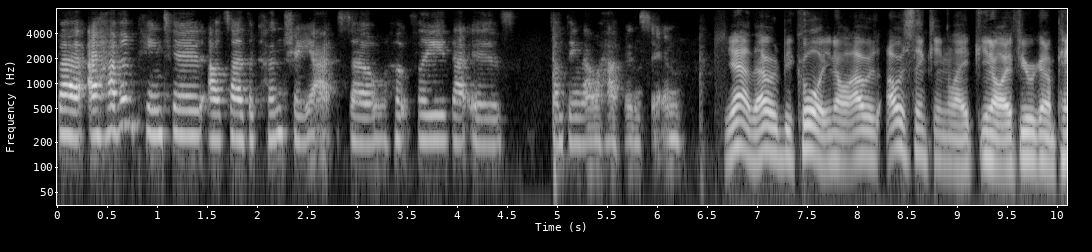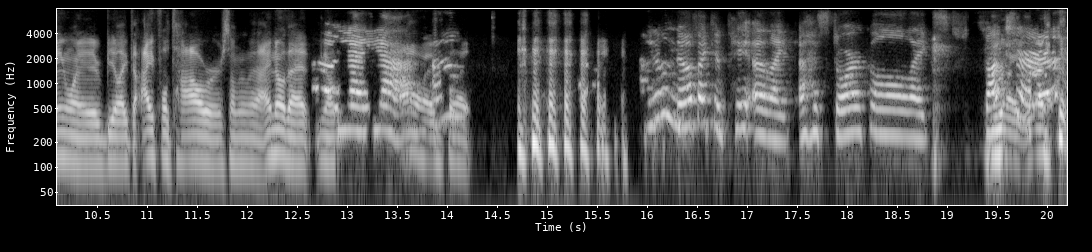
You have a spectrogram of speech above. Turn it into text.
but I haven't painted outside the country yet, so hopefully that is something that will happen soon. Yeah, that would be cool. You know, I was I was thinking like, you know, if you were gonna paint one, it would be like the Eiffel Tower or something like that. I know that, you Oh, know, yeah, yeah. Um, but I don't know if I could paint a like a historical like Right, structure. right.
